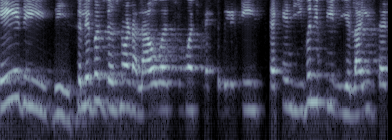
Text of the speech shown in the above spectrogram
A, the, the syllabus does not allow us too much flexibility. Second, even if we realize that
